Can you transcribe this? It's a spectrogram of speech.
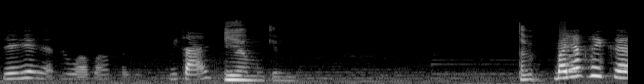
jadi dia nggak tahu apa apa gitu. Bisa aja. Iya mungkin. Tapi banyak sih ke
